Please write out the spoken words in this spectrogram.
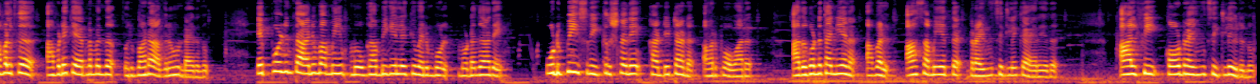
അവൾക്ക് അവിടെ കയറണമെന്ന് ഒരുപാട് ആഗ്രഹമുണ്ടായിരുന്നു. എപ്പോഴും താനും അമ്മയും മൂകാംബികയിലേക്ക് വരുമ്പോൾ മുടങ്ങാതെ ഉടുപ്പി ശ്രീകൃഷ്ണനെ കണ്ടിട്ടാണ് അവർ പോവാറ്. അതുകൊണ്ട് തന്നെയാണ് അവൾ ആ സമയത്ത് ഡ്രൈവിംഗ് സീറ്റിലേക്ക് കയറിയത്. ആൽഫി കോ ഡ്രൈവിംഗ് സീറ്റിലിരുന്നു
